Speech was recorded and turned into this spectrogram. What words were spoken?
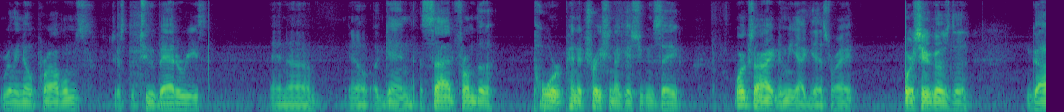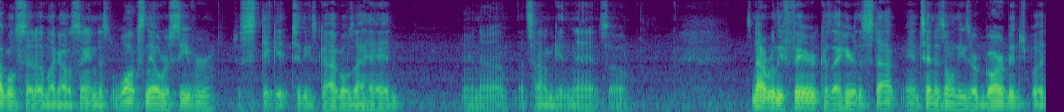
really no problems. Just the two batteries. And, uh, you know, again, aside from the poor penetration, I guess you can say, works all right to me, I guess, right? Of course, here goes the goggles setup. Like I was saying, this Walksnail receiver, just stick it to these goggles I had, and uh, that's how I'm getting that. So it's not really fair because I hear the stock antennas on these are garbage, but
